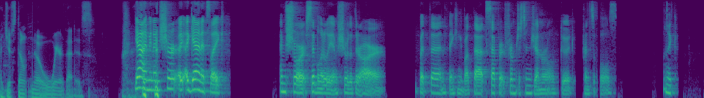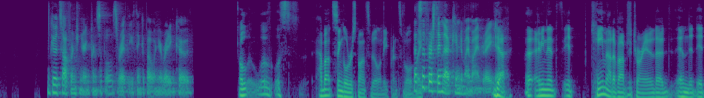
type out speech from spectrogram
i just don't know where that is Yeah, I mean, I'm sure. Again, it's like, I'm sure. Similarly, I'm sure that there are, but then thinking about that separate from just in general good principles, like good software engineering principles, right? That you think about when you're writing code. well let's how about single responsibility principle That's Like- the first thing that came to my mind, right? yeah, Uh, i mean it it came out of object oriented and it, it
